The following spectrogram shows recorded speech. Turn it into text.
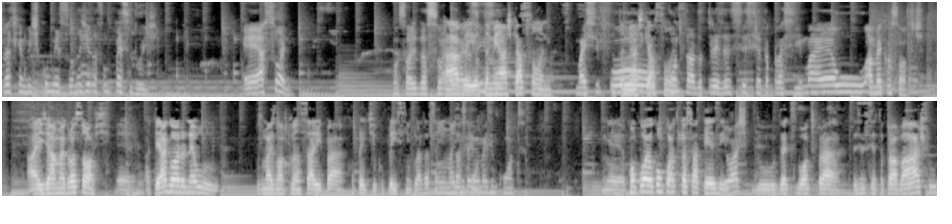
praticamente começou na geração do PS2, é a Sony. O console da Sony. é Ah, velho, eu também acho que é a Sony. Mas se for que é Sony. contado 360 pra cima é o a Microsoft. Aí já a Microsoft. É, até agora, né? o- os mais novos que lançaram aí pra competir com o Play 5 lá tá saindo mais tá em saindo conta. mais em conta. É, eu, concordo, eu concordo com a sua tese aí. Eu acho Do, do Xbox pra 360 pra baixo,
